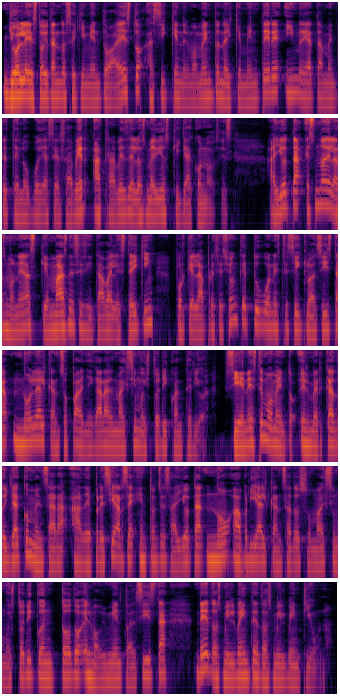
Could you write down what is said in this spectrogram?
yo le estoy dando seguimiento a esto, así que en el momento en el que me entere, inmediatamente te lo voy a hacer saber a través de los medios que ya conoces. IOTA es una de las monedas que más necesitaba el staking porque la apreciación que tuvo en este ciclo alcista no le alcanzó para llegar al máximo histórico anterior. Si en este momento el mercado ya comenzara a depreciarse, entonces IOTA no habría alcanzado su máximo histórico en todo el movimiento alcista de 2020-2021.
